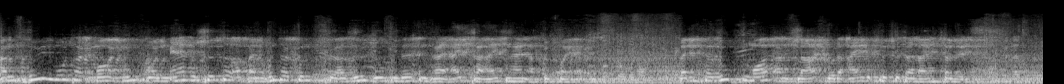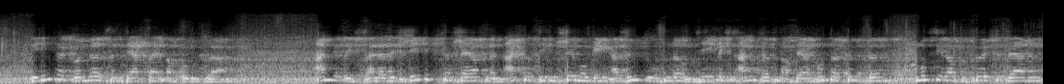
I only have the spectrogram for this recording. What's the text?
Am frühen Montagmorgen wurden mehrere Schüsse auf eine Unterkunft für Asylsuchende in Dreieich-Dreieichenhain abgefeuert. Bei dem versuchten Mordanschlag wurde ein Geflüchteter leicht verletzt. Die Hintergründe sind derzeit noch unklar. Angesichts einer sich stetig verschärfenden aggressiven Stimmung gegen Asylsuchende und täglichen Angriffen auf deren Unterkünfte muss jedoch befürchtet werden,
